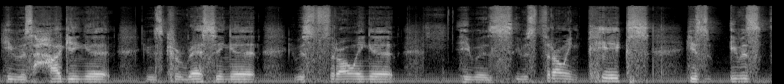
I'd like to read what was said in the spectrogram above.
He was hugging it, he was caressing it, he was throwing it, he was he was throwing picks. He's he was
